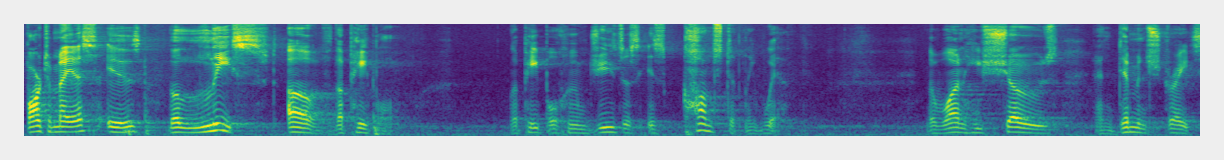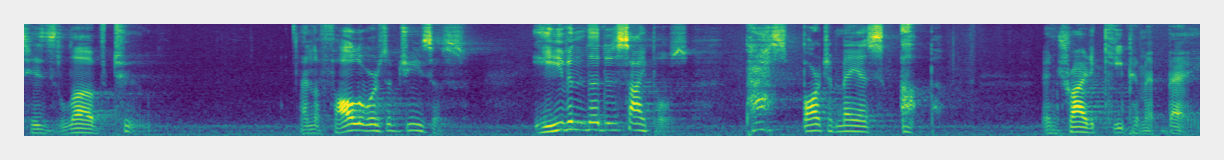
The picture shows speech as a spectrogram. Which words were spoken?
Bartimaeus is the least of the people, the people whom Jesus is constantly with, the one he shows and demonstrates his love to and the followers of Jesus, even the disciples, pass Bartimaeus up and try to keep him at bay.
